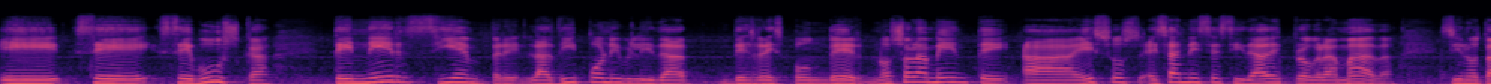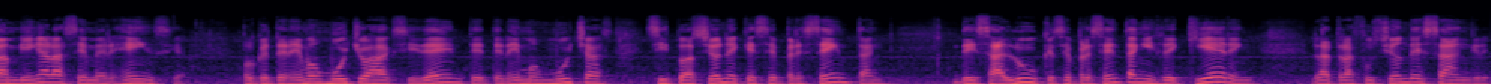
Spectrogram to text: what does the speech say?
Eh, se, se busca tener siempre la disponibilidad de responder no solamente a esos, esas necesidades programadas, sino también a las emergencias. porque tenemos muchos accidentes, tenemos muchas situaciones que se presentan de salud, que se presentan y requieren la transfusión de sangre,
